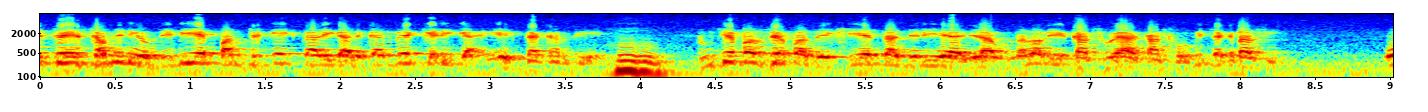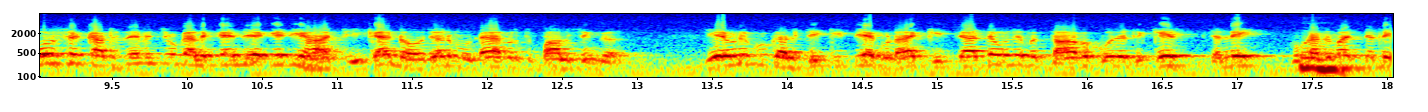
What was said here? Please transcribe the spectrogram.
ਇੱਥੇ ਇਹ ਸਮਝ ਨਹੀਂ ਆਉਂਦੀ ਵੀ ਇਹ ਪੰਥ ਕੇ ਇੱਕ ਵਾਲੀ ਗੱਲ ਕਰਦੇ ਕਿਹੜੀ ਏਕਤਾ ਕਰਦੇ ਹੂੰ, ਹੂੰ, ਦੂਜੇ ਪਾਸੇ ਆਪਾਂ ਦੇਖੀਏ ਤਾਂ ਜਿਹੜੀ ਹੈ ਜਿਹੜਾ ਉਹਨਾਂ ਦਾ ਵੀ ਇਕੱਠ ਹੋਇਆ ਇਕੱਠ ਉਹ ਵੀ ਤਕੜਾ ਸੀ। ਉਸ ਇਕੱਠ ਦੇ ਵਿੱਚੋਂ ਗੱਲ ਕਹਿੰਦੇ ਆ ਕਿ ਜੀ ਹਾਂ ਠੀਕ ਹੈ ਨੌਜਵਾਨ ਮੁੰਡਾ ਹੈ ਅਮਰਤਪਾਲ ਸਿੰਘ। ਜੇ ਉਹਨੇ ਕੋਈ ਗਲਤੀ ਕੀਤੀ ਹੈ ਗੁਨਾਹ ਕੀਤਾ ਤਾਂ ਉਹਦੇ ਮੁਤਾਬਕ ਉਹਦੇ ਤੇ ਕੇਸ ਚੱਲੇ ਮੁਕੱਦਮਾ ਚੱਲੇ।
